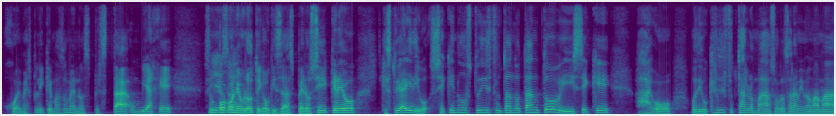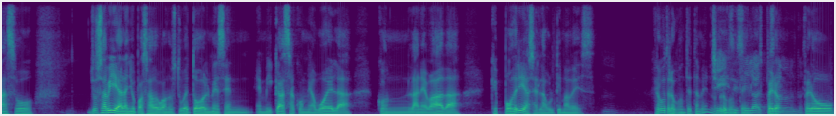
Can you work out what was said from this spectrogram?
Joder, me expliqué más o menos. Pero está un viaje es un poco neurótico quizás, pero sí creo que estoy ahí digo, sé que no estoy disfrutando tanto y sé que, o, digo, quiero disfrutarlo más, o abrazar a mi mamá más, o... Yo sabía el año pasado cuando estuve todo el mes en, en mi casa con mi abuela, con la nevada, que podría ser la última vez. Creo que te lo conté también. Sí, sí, sí, la pero, pero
